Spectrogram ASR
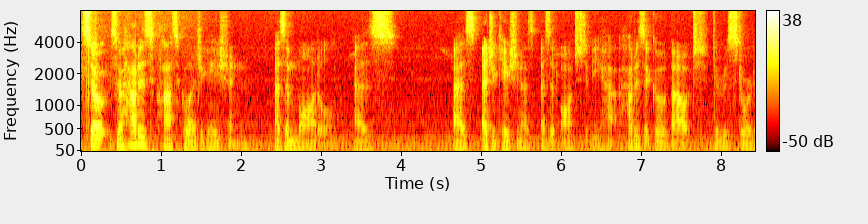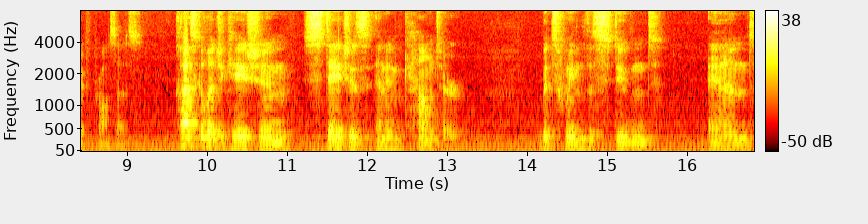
So, so how does classical education, as a model, as as education as, as it ought to be, how, how does it go about the restorative process? Classical education stages an encounter between the student and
